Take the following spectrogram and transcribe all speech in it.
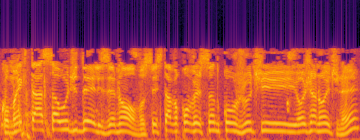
Como é que tá a saúde dele, Zenon? Você estava conversando com o Jute hoje à noite, né?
